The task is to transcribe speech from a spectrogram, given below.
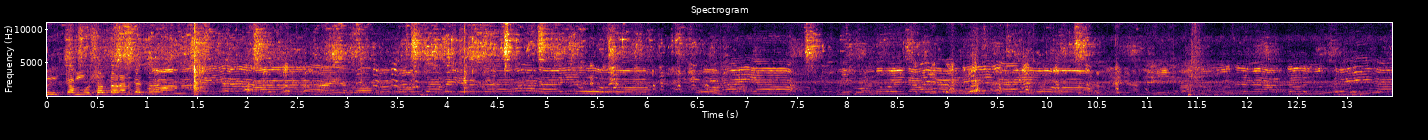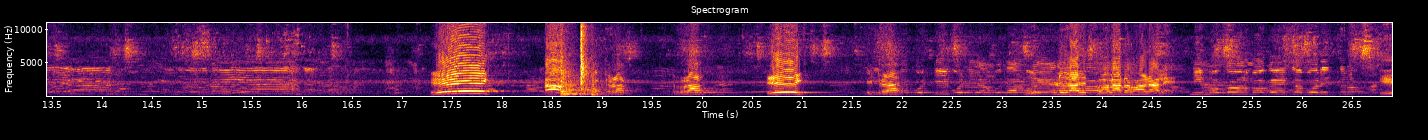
ఇంకా ముసల్తానికి వచ్చా కొట్టుడు కాదు కోలాటం ఆడాలి. నీ ముఖం ముఖం ఎట్లా పోరిస్తురు ఏ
